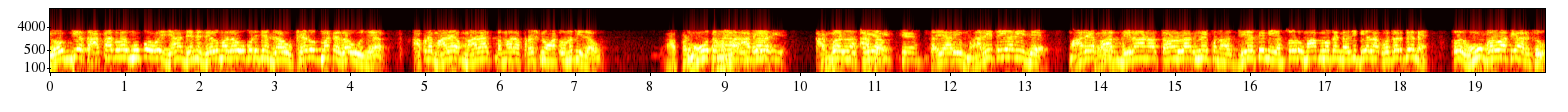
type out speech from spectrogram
યોગ્ય તાકાતવાર મૂકો. હોય જ્યાં જેને જેલમાં જવું પડે ત્યાં જવું. ખેડૂત માટે જવું છે. આપણે મારે મારા તમારા પ્રશ્નો આટો નથી જવું. હું તમને આગળ આગળ તૈયારી મારી તૈયારી છે. મારે. પાક ધિરાણ ત્રણ લાખ નહીં પણ જે છે ને એ થોડું માપ નો થાય હજી બે લાખ વધારે છે ને તો હું ભરવા તૈયાર છું.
